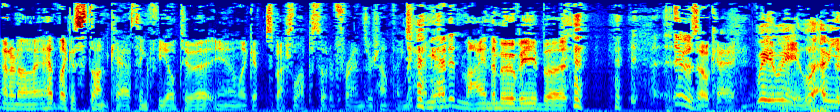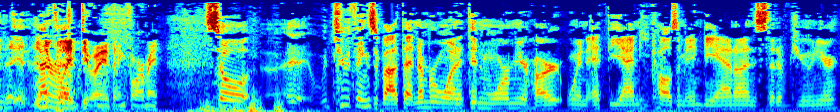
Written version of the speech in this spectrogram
I don't know, it had like a stunt casting feel to it, you know, like a special episode of Friends or something. I mean, I didn't mind the movie, but it, it was okay. Wait, wait. I mean, it, it didn't really to- do anything for me. So, uh, two things about that. Number one, it didn't warm your heart when at the end he calls him Indiana instead of Junior.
